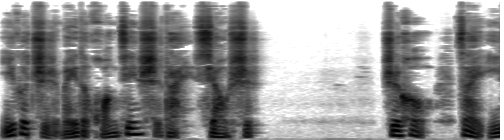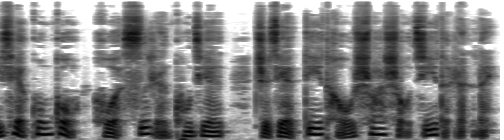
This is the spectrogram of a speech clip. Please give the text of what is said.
一个纸媒的黄金时代消逝。之后，在一切公共或私人空间，只见低头刷手机的人类。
